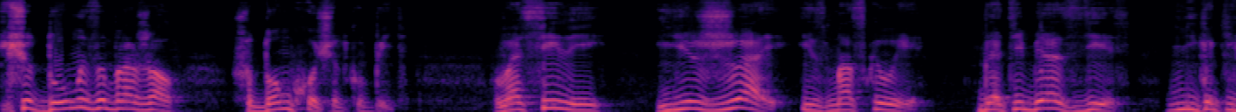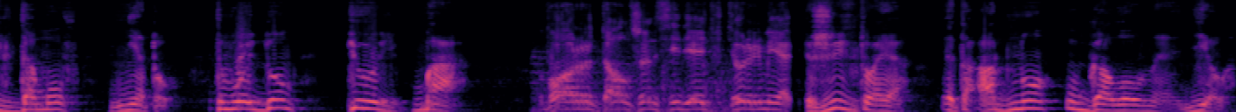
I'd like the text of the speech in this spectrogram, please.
Еще дом изображал, что дом хочет купить. Василий, езжай из Москвы. Для тебя здесь никаких домов нету. Твой дом – тюрьма. Вор должен сидеть в тюрьме. Жизнь твоя – это одно уголовное дело.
